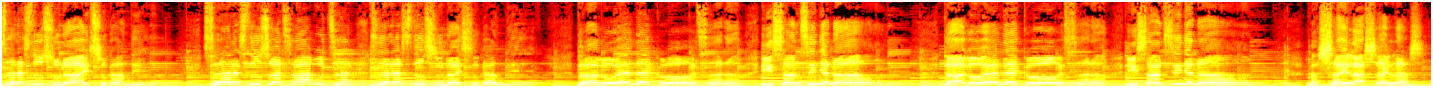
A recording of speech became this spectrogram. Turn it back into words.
zer ez duzu nahi zugandik Zer ez duzu ezagutzen, zer ez duzu nahi zugandik Dagoeneko ez zara izan zinena Dagoeneko ez zara izan zinena Lasai, lasai, lasai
